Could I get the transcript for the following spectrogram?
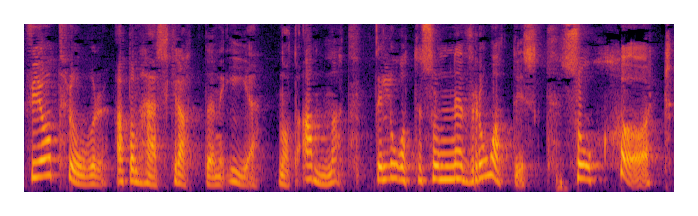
För jag tror att de här skratten är något annat. Det låter så neurotiskt, så skört.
